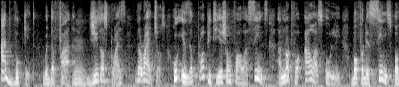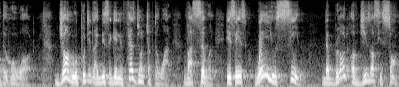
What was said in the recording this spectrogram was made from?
advocate with the Father, hmm. Jesus Christ the righteous, who is the propitiation for our sins, and not for ours only, but for the sins of the whole world. John will put it like this again in First John chapter 1, verse 7. He says, When you sin, the blood of Jesus his son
